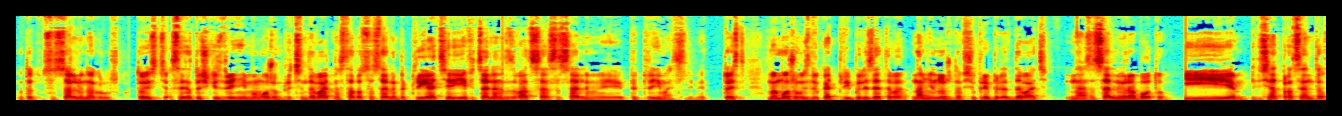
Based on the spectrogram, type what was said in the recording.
вот эту социальную нагрузку. То есть с этой точки зрения мы можем претендовать на статус социального предприятия и официально называться социальными предпринимателями. То есть мы можем извлекать прибыль из этого, нам не нужно всю прибыль отдавать на социальную работу, и 50%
